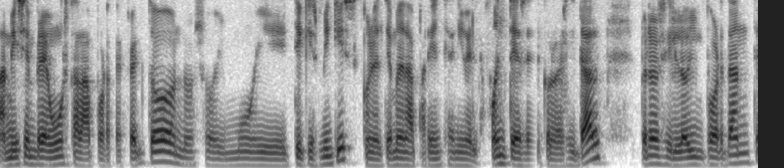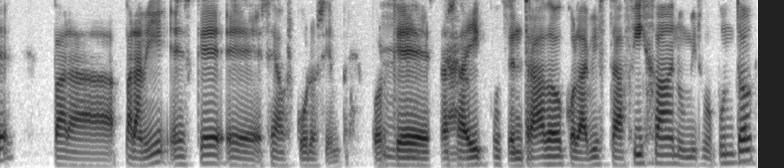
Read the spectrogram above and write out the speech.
A mí siempre me gusta la por defecto, no soy muy tiquismiquis con el tema de la apariencia a nivel de fuentes, de colores y tal, pero sí lo importante para, para mí es que eh, sea oscuro siempre, porque mm, estás ahí concentrado con la vista fija en un mismo punto,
